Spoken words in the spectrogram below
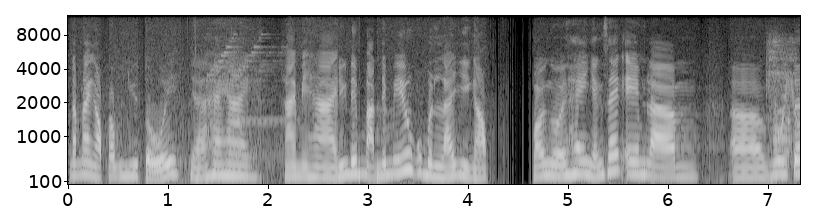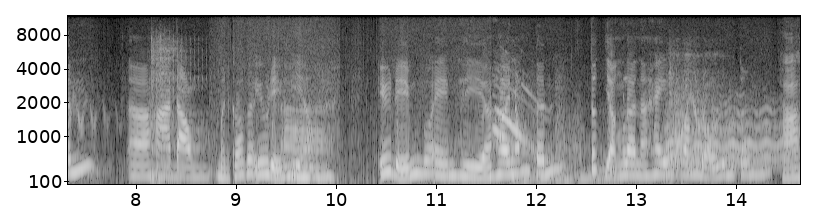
Năm nay Ngọc bao nhiêu tuổi? Dạ, 22. 22. Những điểm mạnh, điểm yếu của mình là gì Ngọc? Mọi người hay nhận xét em là ờ, vui tính, ờ, hòa đồng. Mình có cái yếu điểm gì À, không? Yếu điểm của em thì ờ, hơi nóng tính, tức giận lên là hay quăng đồ lung tung, Hả?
